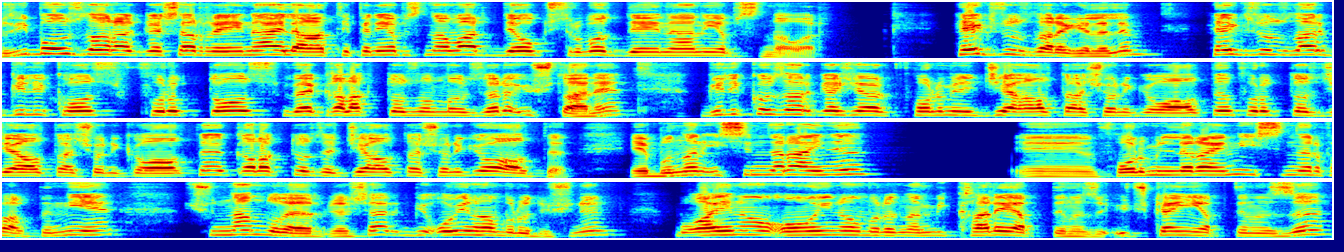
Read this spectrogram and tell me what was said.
Ribozlar arkadaşlar RNA ile ATP'nin yapısında var. Deoksiriboz DNA'nın yapısında var. Hegzozlara gelelim. Hegzozlar glikoz, fruktoz ve galaktoz olmak üzere 3 tane. Glikoz arkadaşlar formülü C6H12O6, fruktoz C6H12O6, galaktoz da C6H12O6. E bunların isimleri aynı. E, formüller aynı, isimleri farklı. Niye? Şundan dolayı arkadaşlar bir oyun hamuru düşünün. Bu aynı oyun hamurundan bir kare yaptığınızı, üçgen yaptığınızı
